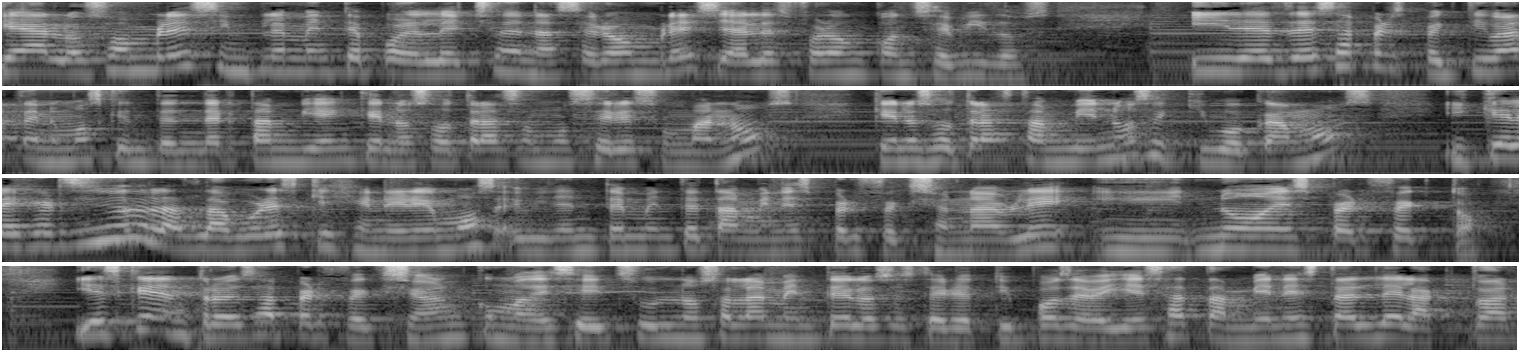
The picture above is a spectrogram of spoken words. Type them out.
que a los hombres simplemente por el hecho de nacer hombres ya les fueron concebidos. Y desde esa perspectiva tenemos que entender también que nosotras somos seres humanos, que nosotras también nos equivocamos y que el ejercicio de las labores que generemos evidentemente también es perfeccionable y no es perfecto. Y es que dentro de esa perfección, como decía Itzul, no solamente los estereotipos de belleza, también está el del actuar.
